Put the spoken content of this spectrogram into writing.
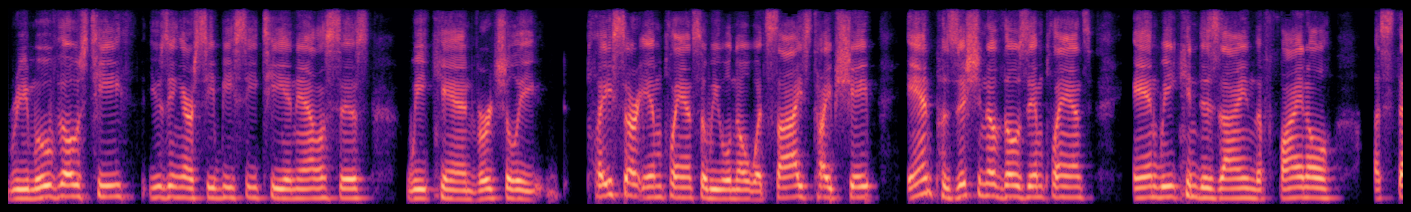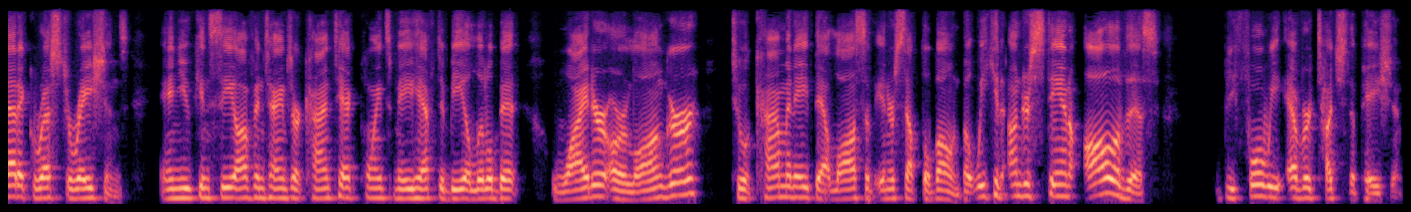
remove those teeth using our CBCT analysis. We can virtually place our implants so we will know what size, type, shape, and position of those implants, and we can design the final aesthetic restorations. And you can see oftentimes our contact points may have to be a little bit wider or longer to accommodate that loss of interseptal bone. But we can understand all of this before we ever touch the patient.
